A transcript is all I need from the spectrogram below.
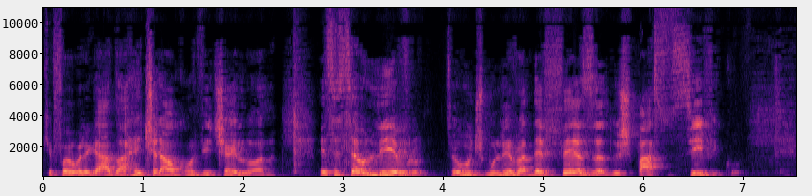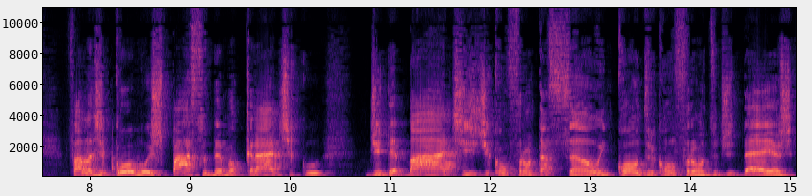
que foi obrigado a retirar o convite a Ilona. Esse seu livro, seu último livro, A Defesa do Espaço Cívico, fala de como o espaço democrático de debates, de confrontação, encontro e confronto de ideias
